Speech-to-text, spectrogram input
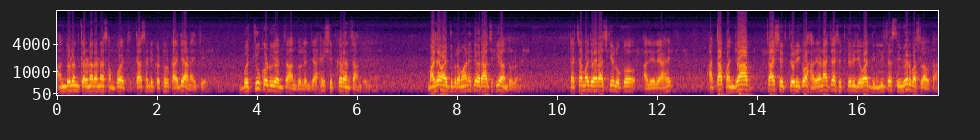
आंदोलन करणाऱ्यांना संपवायचं त्यासाठी कठोर कायदे आणायचे. बच्चू कडू यांचं आंदोलन जे आहे शेतकऱ्यांचं आंदोलन आहे. माझ्या माहितीप्रमाणे ते राजकीय आंदोलन आहे. त्याच्यामध्ये राजकीय लोक आलेले आहेत. आता पंजाबचा शेतकरी किंवा हरियाणाचा शेतकरी जेव्हा दिल्लीच्या सीमेवर बसला होता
